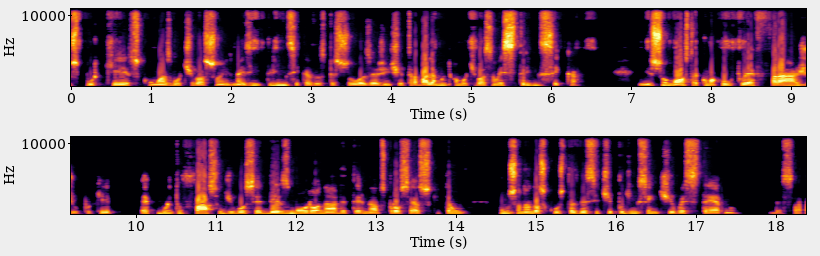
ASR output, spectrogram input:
os porquês, com as motivações mais intrínsecas das pessoas. A gente trabalha muito com a motivação extrínseca. E isso mostra como a cultura é frágil, porque é muito fácil de você desmoronar determinados processos que estão funcionando às custas desse tipo de incentivo externo, dessa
